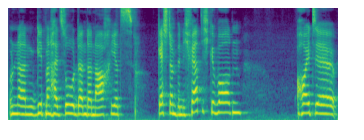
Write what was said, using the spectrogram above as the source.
und dann geht man halt so dann danach jetzt, gestern bin ich fertig geworden, heute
